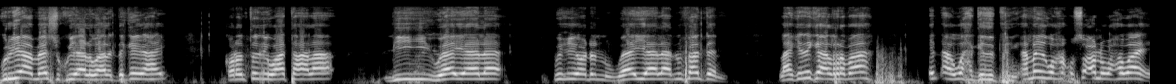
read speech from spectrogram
guryaha meesha ku yaalla waa la degan yahay. Korontadii waa taalaa biyihii waa yaalaa wixii oo dhan waa yaalaa ma fahanteen laakiin idinkaa la rabaa in aad wax gadatiin annaga waxaan u socono waxa waaye.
